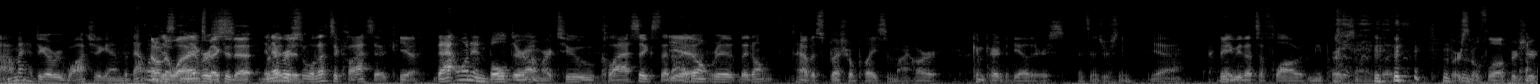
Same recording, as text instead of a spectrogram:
I might have to go rewatch it again, but that one. I don't know why I never, expected that, It never. Well, that's a classic. Yeah. That one and Bull Durham are two classics that I don't really. They don't have a special place in my heart compared to the others. That's interesting. Yeah. Think Maybe that's a flaw with me personally, personal flaw for sure.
